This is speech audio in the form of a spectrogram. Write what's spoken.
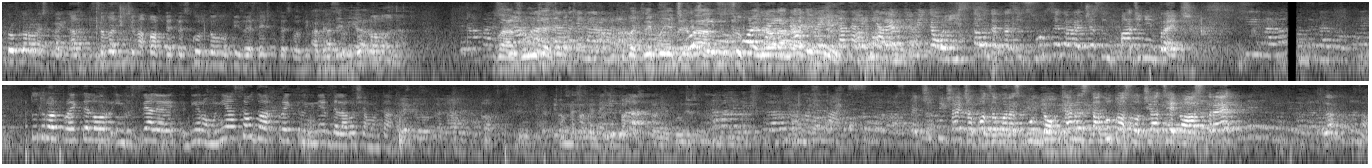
structurile străine. Dar Să vă zic ceva foarte pe scurt, domnul Piza este aici, puteți vorbi cu dânsul. Academia După- Română. Vă ajunge? Vă trebuie ceva superior Academiei. Putem trimite o listă unde găsiți surse, deoarece sunt pagini întregi. Tuturor proiectelor industriale din România sau doar proiectele miniere de la Roșia Montană? Specific și aici pot să vă răspund eu. Chiar în statutul asociației noastre, da, da.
